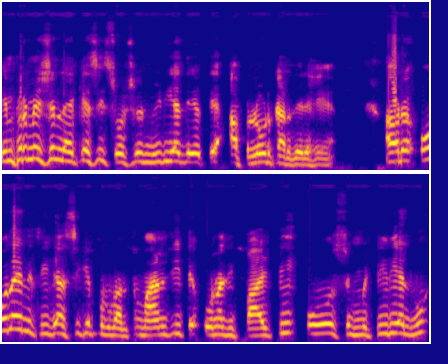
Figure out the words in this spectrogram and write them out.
ਇਨਫੋਰਮੇਸ਼ਨ ਲੈ ਕੇ ਅਸੀਂ ਸੋਸ਼ਲ ਮੀਡੀਆ ਦੇ ਉੱਤੇ ਅਪਲੋਡ ਕਰਦੇ ਰਹੇ ਹਾਂ। ਔਰ ਉਹਦਾ ਨਤੀਜਾ ਸੀ ਕਿ ਭਗਵੰਤ ਮਾਨ ਜੀ ਤੇ ਉਹਨਾਂ ਦੀ ਪਾਰਟੀ ਉਸ ਮਟੀਰੀਅਲ ਨੂੰ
